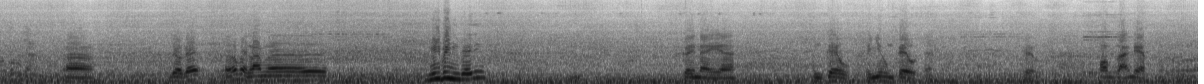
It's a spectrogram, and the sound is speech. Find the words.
nó bốc nhà. À, Được đấy. Nó phải làm ờ, nghi binh thế chứ. Cây này ờ, hùng kêu Hình như hùng kêu. Nhỉ? Kêu. Form dáng đẹp. Ờ,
